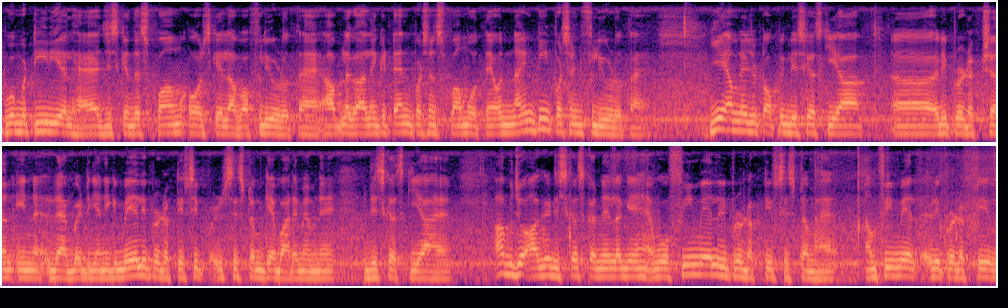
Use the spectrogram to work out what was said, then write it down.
वो मटेरियल है जिसके अंदर स्पम और इसके अलावा फ्लूड होता है। आप लगा लें कि टेन परसेंट स्पम होते हैं और नाइन्टी परसेंट फ्लूड होता है। ये हमने जो टॉपिक डिस्कस किया रिप्रोडक्शन इन रैबिट यानी कि मेल रिप्रोडक्टिव सिस्टम के बारे में हमने डिस्कस किया है। अब जो आगे डिस्कस करने लगे हैं, वो फीमेल रिप्रोडक्टिव सिस्टम है। हम फीमेल रिप्रोडक्टिव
